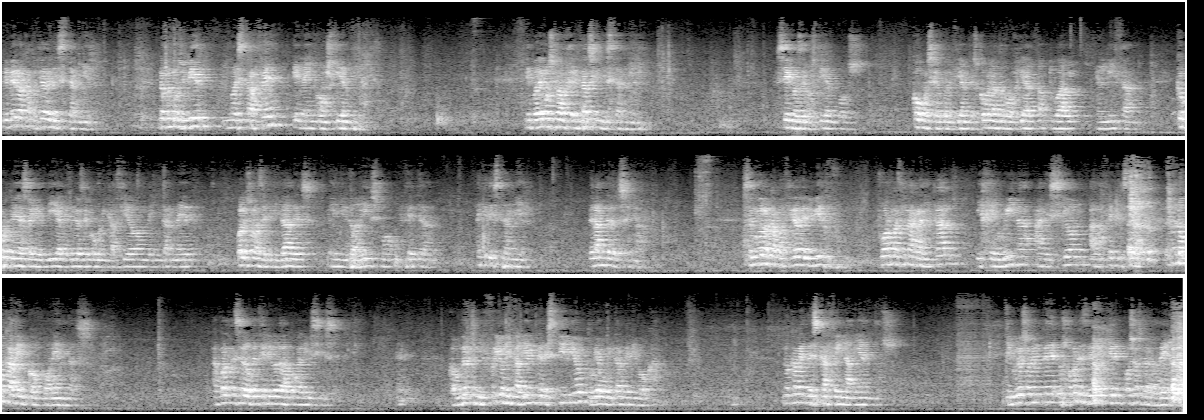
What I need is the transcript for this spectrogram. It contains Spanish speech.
Primero, la capacidad de discernir. No podemos vivir nuestra fe en la inconsciencia. Ni podemos evangelizar sin discernir signos de los tiempos, cómo se decía antes, cómo la antropología actual enliza, qué oportunidades hay hoy en día de medios de comunicación, de internet, cuáles son las debilidades, el individualismo, etc. Hay que discernir delante del Señor. Segundo, la capacidad de vivir formas de una radical y genuina adhesión a la fe cristiana. No caben componendas. Acuérdense de lo que dice el libro del Apocalipsis. Cuando no eres ni frío ni caliente, eres tibio, te voy a vomitar de mi boca. No caben descafeinamientos. Y curiosamente, los jóvenes de hoy quieren cosas verdaderas.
